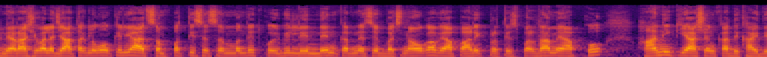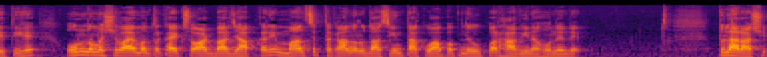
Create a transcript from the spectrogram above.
कन्या राशि वाले जातक लोगों के लिए आज संपत्ति से संबंधित कोई भी लेन देन करने से बचना होगा। व्यापारिक प्रतिस्पर्धा में आपको हानि की आशंका दिखाई देती है। ओम नमः शिवाय मंत्र का 108 बार जाप करें। मानसिक थकान और उदासीनता को आप अपने ऊपर हावी ना होने दें। तुला राशि।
